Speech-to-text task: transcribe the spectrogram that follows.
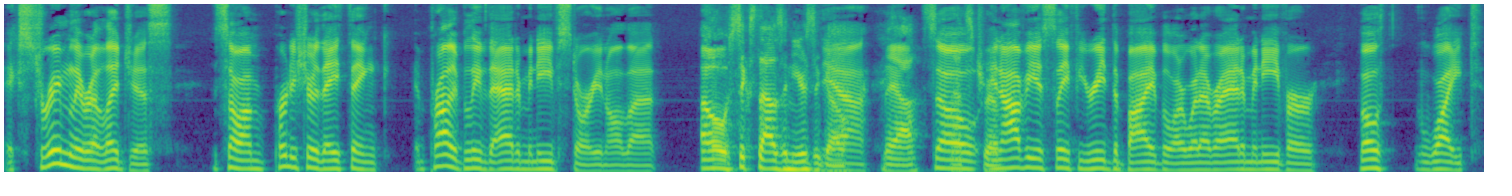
extremely religious, so I'm pretty sure they think, probably believe the Adam and Eve story and all that. Oh, 6,000 years ago. Yeah. Yeah. So, and obviously, if you read the Bible or whatever, Adam and Eve are both white.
